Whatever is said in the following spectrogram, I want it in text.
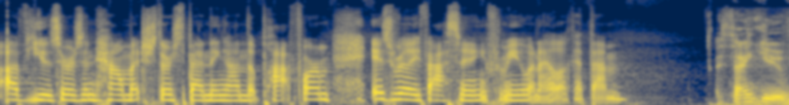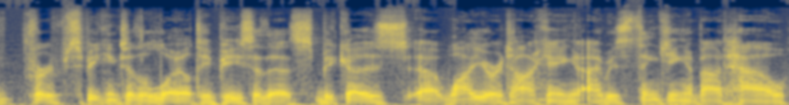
of users and how much they're spending on the platform is really fascinating for me when I look at them. Thank you for speaking to the loyalty piece of this because uh, while you were talking, I was thinking about how,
